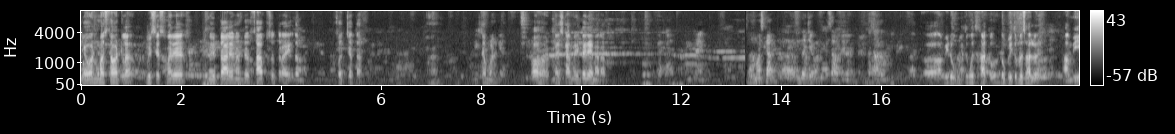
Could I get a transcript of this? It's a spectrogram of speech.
जेवण मस्त वाटलं. विशेषमध्ये इथं आल्यानंतर साफ सुथरा एकदम स्वच्छता. हा. त्याच्यामुळे हो हो. नेक्स्ट टाइम इथेच येणार आम्ही. नमस्कार. तुमचं जेवण कसं आवडेल? आम्ही डोंबलीतूनच राहतो डोंबलीतूनच आलोय. आम्ही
